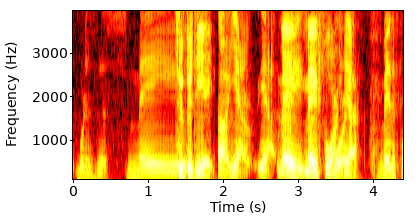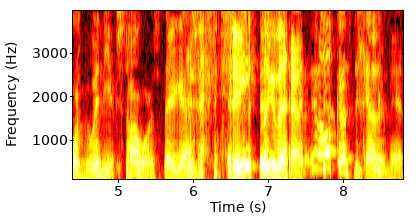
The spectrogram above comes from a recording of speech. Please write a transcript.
What is this? May two fifty eight. Oh yeah, yeah. May May fourth. Yeah. May the fourth be with you. Star Wars. There you go. See, look at that. it, it, all comes together, man.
